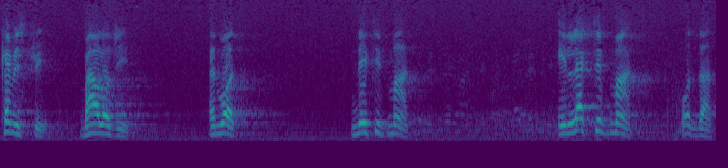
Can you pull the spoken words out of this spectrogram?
chemistry, biology, and what? Native math. Elective math. What's that?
